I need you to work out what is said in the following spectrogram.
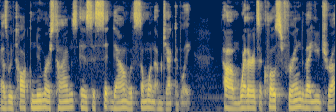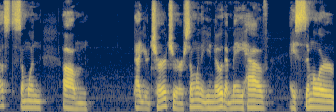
as we've talked numerous times, is to sit down with someone objectively. Um, whether it's a close friend that you trust, someone um, at your church, or someone that you know that may have a similar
